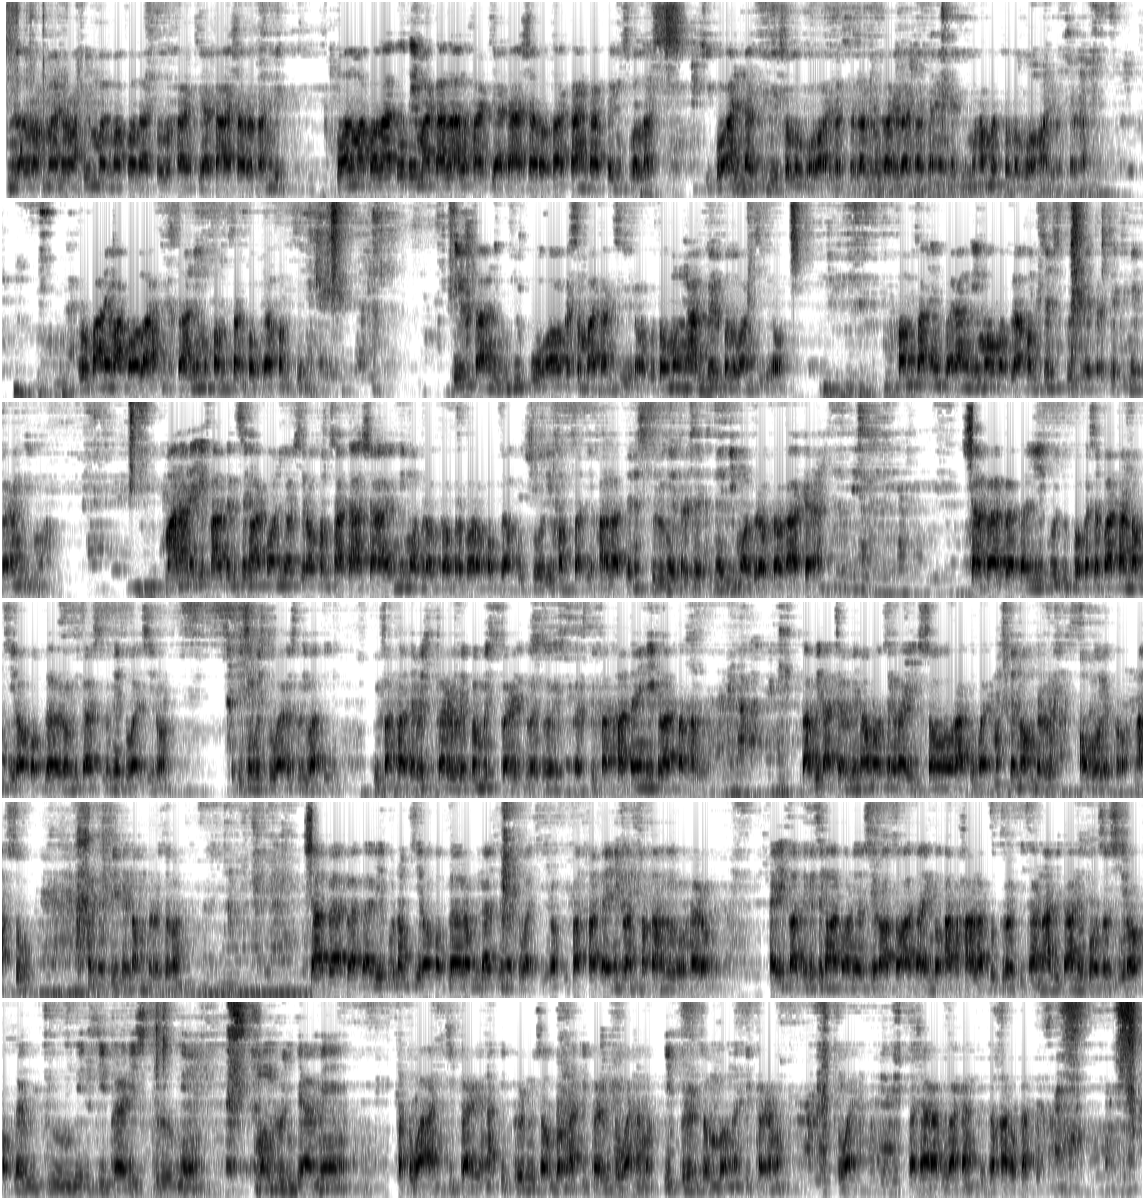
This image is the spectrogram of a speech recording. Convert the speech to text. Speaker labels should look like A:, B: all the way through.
A: Bismillahirrahmanirrahim wal maqalatul hajiyata asyaratan ini. Wal maqalatu te makalah al hajiyata asyarata kang kaping 11. Iku an Nabi sallallahu alaihi wasallam nukari wasatane Nabi Muhammad sallallahu alaihi wasallam. Rupane makalah istani mukhamsan kobra khamsin. Iftani jupuo kesempatan siro atau mengambil peluang siro. Khamsan yang barang limo kobra khamsin sebelumnya terjadi ini barang limo. Mana nih ifal tegese nglakoni yo sira khamsata asya ini mau boro perkara qabla usuli khamsati halat dan sebelumnya terjadi ini lima boro keadaan. Sabab bayiku juga kesempatan nom sira qabla romika sebelumnya tua sira. Jadi sing wis tua harus liwati. Bifat hati wis baru repem wis baru itu atau bifat hati ini kelan fathah. Tapi tak jamin ono sing ra iso ratu wae, mesti nom terus. Oh boleh kok nafsu. Jadi nom terus apa? Syabah bakal iku nom siro kobla romika dunia tua siro Sifat kata ini kelan patah loro haram. Hei fati kese ngelakoni siro atau ata ing to'at halak kudroti Karena dikane poso siro kobla wuju milki bari sebelumnya Menggunjame ketuaan. Kibar ya Nak kibrun sombong, nak kibar tua nama Kibrun sombong, nak kibar nama tua Bahasa Arab kadang kita harokat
